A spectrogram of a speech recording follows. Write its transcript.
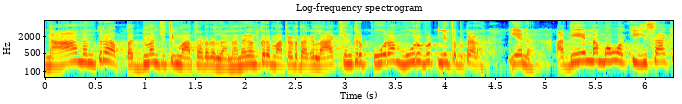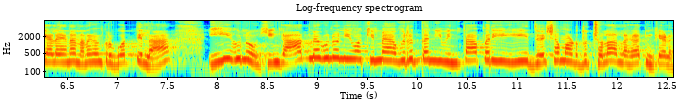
ನಾನಂತ್ರ ಪದ್ಮನ್ ಜೊತೆ ಮಾತಾಡೋದಲ್ಲ ನನಗಂಕರ ಮಾತಾಡ್ದಾಗಲ್ಲ ಆಕೆಂಕರ ಪೂರಾ ಮೂರು ಬಿಟ್ಟು ನಿಂತು ಬಿಟ್ಟಾಳ ಏನು? ಅದೇನು ನಮ್ಮವ್ವ ಆಕಿ ಇಸಾಕ್ಯಾಳ ಏನೋ ನನಗಂಕರ ಗೊತ್ತಿಲ್ಲ. ಈಗೂ ಹಿಂಗಾದ್ಮೇಗೂ ನೀವು ಆಕಿ ಮ್ಯಾ ವಿರುದ್ಧ ನೀವು ಇಂಥ ಪರಿ ದ್ವೇಷ ಮಾಡೋದು ಚಲೋ ಅಲ್ಲ, ಹೇಳ್ತೀನಿ ಕೇಳು.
